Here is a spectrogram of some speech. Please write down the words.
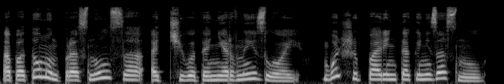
а потом он проснулся от чего-то нервный и злой. Больше парень так и не заснул.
